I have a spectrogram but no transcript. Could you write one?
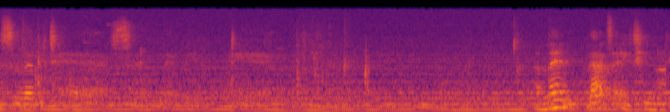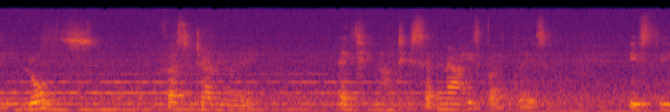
célibataire. 1890. Lawrence, 1st of January 1897. Now his birthday is, is the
